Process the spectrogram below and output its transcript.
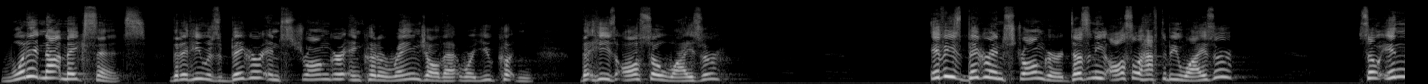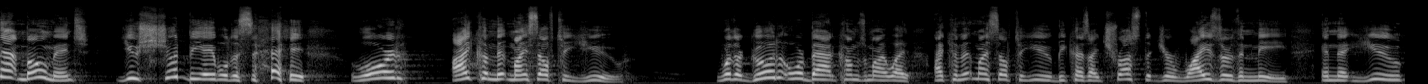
Would it not make sense that if he was bigger and stronger and could arrange all that where you couldn't, that he's also wiser? If he's bigger and stronger, doesn't he also have to be wiser? So, in that moment, you should be able to say, Lord, I commit myself to you. Whether good or bad comes my way, I commit myself to you because I trust that you're wiser than me and that you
